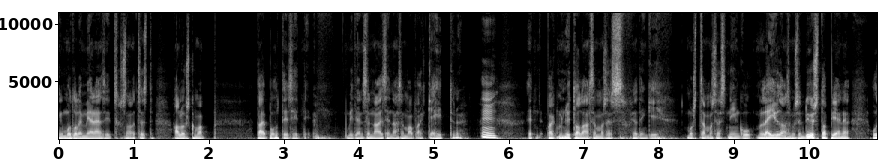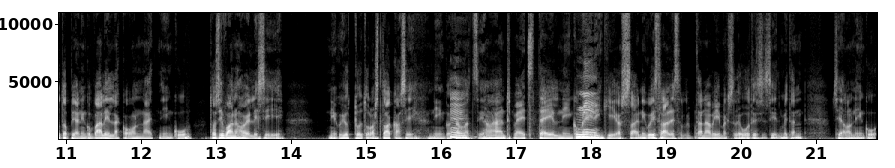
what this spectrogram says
niin kuin tuli mieleen siitä, kun sanoit, että aluksi kun mä, tai puhuttiin siitä, niin miten se naisen asema on vaikka kehittynyt. Mm. Et vaikka me nyt ollaan semmoisessa jotenkin, musta semmoisessa niin kuin, me leijutaan semmoisen dystopian ja utopian niin kuin välillä, kun on näitä niin kuin, tosi vanhoillisia niin kuin juttuja tulossa takaisin, niin kuin mm. tämä ihan Handmaid's Tale niin kuin niin. meininki jossain, niin kuin Israelissa oli, tänään viimeksi oli uutisia siitä, miten siellä on niin kuin,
